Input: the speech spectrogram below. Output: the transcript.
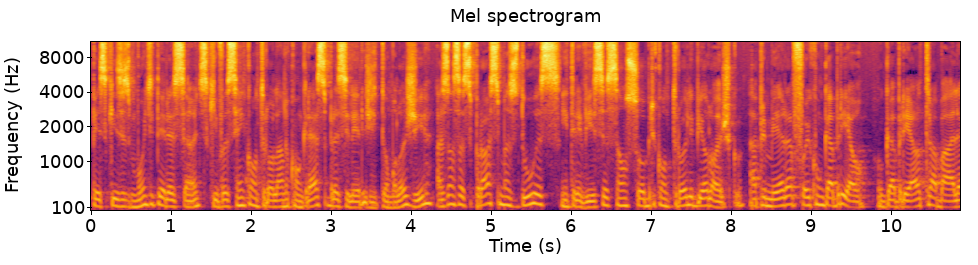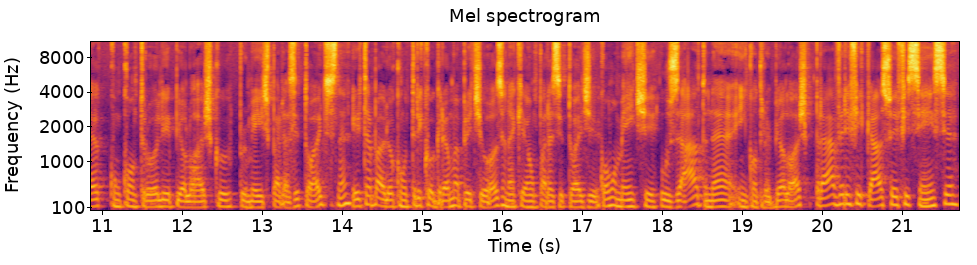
pesquisas muito interessantes que você encontrou lá no Congresso Brasileiro de Entomologia, as nossas próximas duas entrevistas são sobre controle biológico. A primeira foi com o Gabriel. O Gabriel trabalha com controle biológico por meio de parasitoides, né? Ele trabalhou com o tricograma pretioso, né, que é um parasitoide comumente usado, né, em controle biológico, para verificar a sua eficiência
